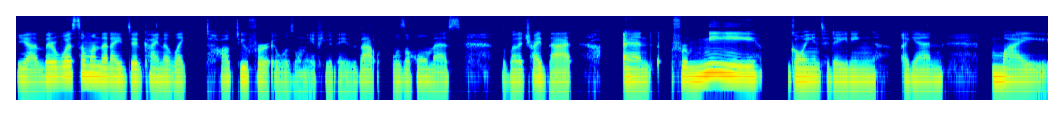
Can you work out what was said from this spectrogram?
Yeah, there was someone that I did kind of like talk to for it was only a few days. That was a whole mess. But I tried that. And for me, going into dating again, my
